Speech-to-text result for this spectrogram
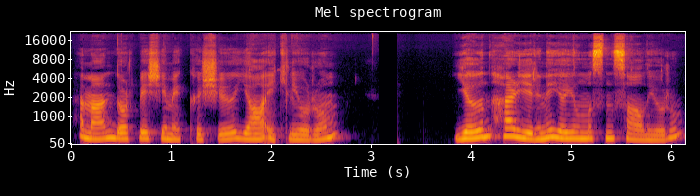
Hemen 4-5 yemek kaşığı yağ ekliyorum. Yağın her yerine yayılmasını sağlıyorum.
